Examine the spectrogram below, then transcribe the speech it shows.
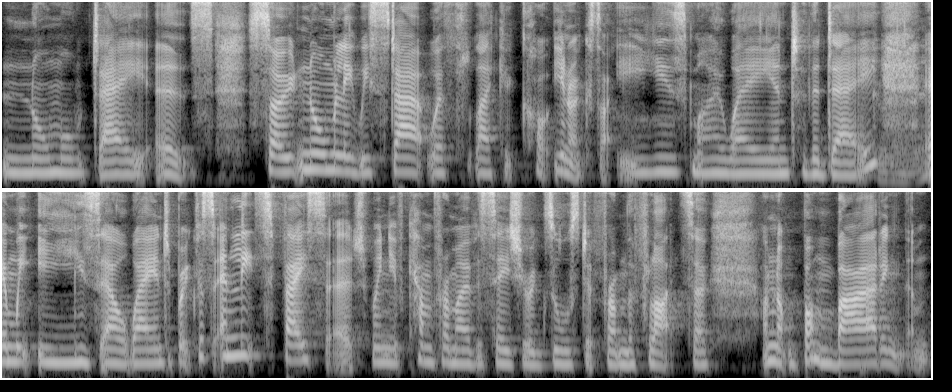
normal day is. So normally we start with like a, co- you know, because I ease my way into the day and we ease our way into breakfast. And let's face it, when you've come from overseas, you're exhausted from the flight. So I'm not bombarding them.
